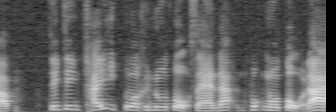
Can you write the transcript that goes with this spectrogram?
ครับ จริง ๆ ใช้อีกตัวคือ Noto Sans ได้พวก Noto ได้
